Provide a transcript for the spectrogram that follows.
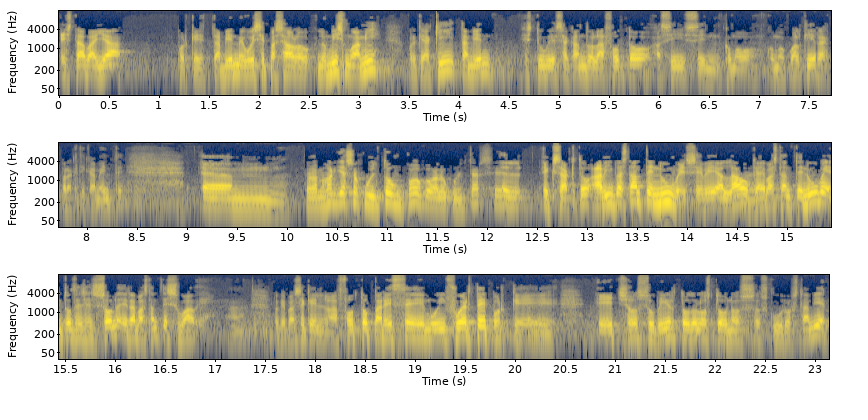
estaba ya, porque también me hubiese pasado lo, lo mismo a mí, porque aquí también estuve sacando la foto así, sin, como, como cualquiera prácticamente. Em, Pero a lo mejor ya se ocultó un poco al ocultarse. el- exacto, había bastante nube, se ve al lado que hay bastante nube, entonces el sol era bastante suave. ¿ah? Lo que pasa es que en la foto parece muy fuerte porque he hecho subir todos los tonos oscuros también.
